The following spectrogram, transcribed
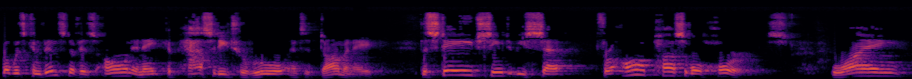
but was convinced of his own innate capacity to rule and to dominate, the stage seemed to be set for all possible horrors. Lying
